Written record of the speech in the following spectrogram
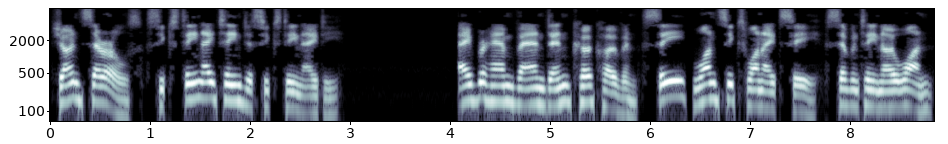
Joan Serrels, 1618 to 1680. Abraham van den Kerkhoven, c. 1618 c. 1701.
